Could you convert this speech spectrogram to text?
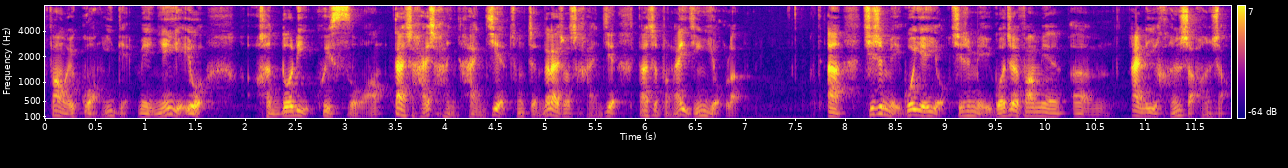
范围广一点，每年也有很多例会死亡，但是还是很罕见。从整个来说是罕见，但是本来已经有了啊。其实美国也有，其实美国这方面嗯案例很少很少，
